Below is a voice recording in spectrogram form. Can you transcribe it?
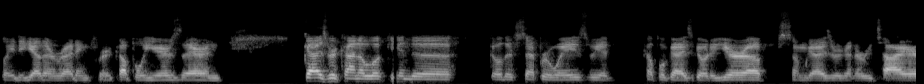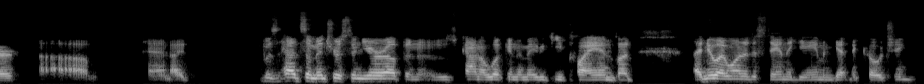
played together in Reading for a couple years there, and guys were kind of looking to go their separate ways. We had a couple guys go to Europe. Some guys were going to retire, um, and I was had some interest in Europe and was kind of looking to maybe keep playing, but I knew I wanted to stay in the game and get into coaching.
